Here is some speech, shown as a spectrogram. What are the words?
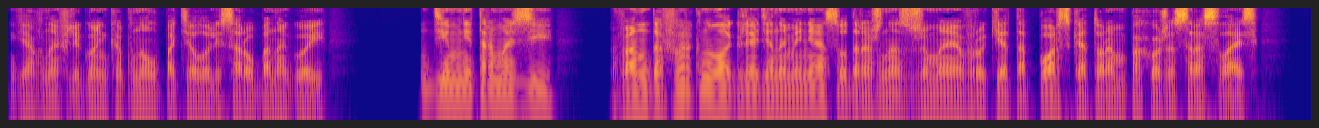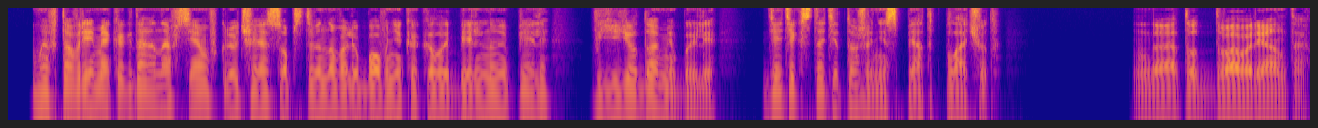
Я вновь легонько пнул по телу лесоруба ногой. «Дим, не тормози!» Ванда фыркнула, глядя на меня, судорожно сжимая в руке топор, с которым, похоже, срослась. «Мы в то время, когда она всем, включая собственного любовника, колыбельную пели, в ее доме были. Дети, кстати, тоже не спят, плачут». «Да, тут два варианта.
